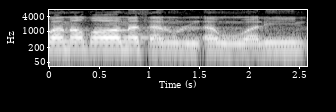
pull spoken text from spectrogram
ومضى مثل الأولين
